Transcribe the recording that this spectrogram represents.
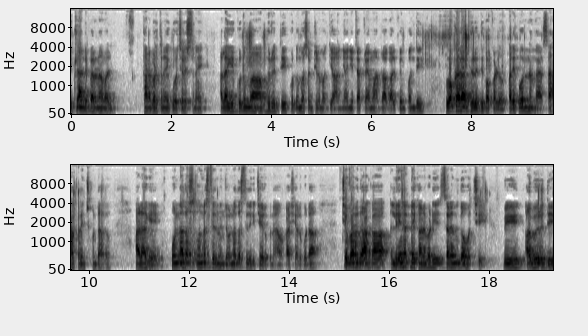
ఇట్లాంటి పరిణామాలు కనబడుతున్నాయి గోచరిస్తున్నాయి. అలాగే కుటుంబ అభివృద్ధి కుటుంబ సభ్యుల మధ్య అన్యోన్యత ప్రేమానురాగాలు పెంపొంది. ఒకరి అభివృద్ధికి ఒకళ్ళు పరిపూర్ణంగా సహకరించుకుంటారు. అలాగే ఉన్నత ఉన్న స్థితి నుంచి ఉన్నత స్థితికి చేరుకునే అవకాశాలు కూడా చివరి దాకా లేనట్లే కనబడి సడన్గా వచ్చి మీ అభివృద్ధి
